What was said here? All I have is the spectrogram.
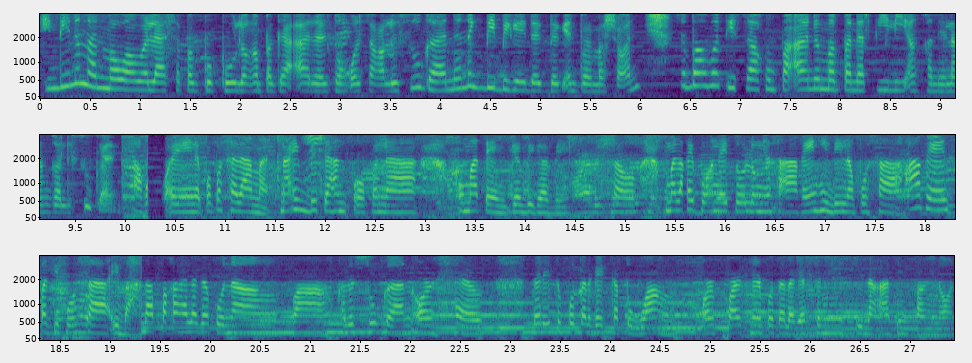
Hindi naman mawawala sa pagpupulong ang pag-aaral tungkol sa kalusugan na nagbibigay dagdag impormasyon sa bawat isa kung paano mapanatili ang kanilang kalusugan. Ako ay nagpapasalamat. Naimbitahan po ako na umaten gabi-gabi. So, malaki po ang naitulong niya sa akin, hindi lang po sa akin, pati po sa iba. Napakahalaga po ng kalusugan or health dahil ito po talaga ay katuwang or partner po talaga sa ministry ng ating Panginoon.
